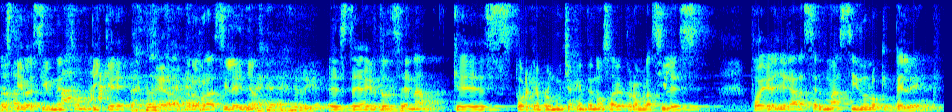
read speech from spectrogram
es que iba a decir Nelson Piqué, que era otro brasileño. Este, Ayrton Senna, que es, por ejemplo, mucha gente no sabe, pero en Brasil es. Podría llegar a ser más ídolo que Pelé.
